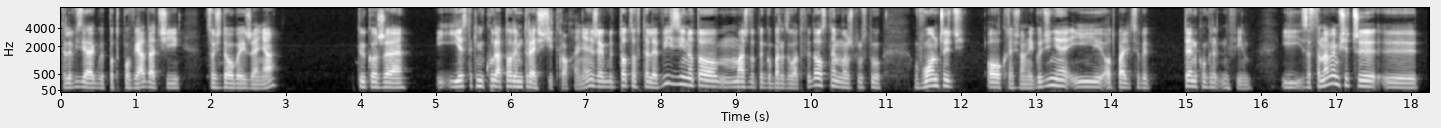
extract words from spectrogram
telewizja jakby podpowiada ci coś do obejrzenia, tylko że jest takim kuratorem treści trochę, nie? Że jakby to, co w telewizji, no to masz do tego bardzo łatwy dostęp, możesz po prostu włączyć o określonej godzinie i odpalić sobie ten konkretny film. I zastanawiam się, czy, yy,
